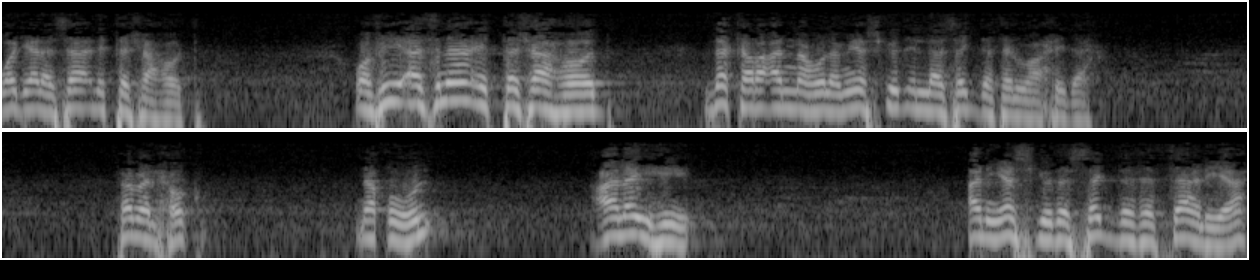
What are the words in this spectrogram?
وجلس للتشهد. وفي أثناء التشهد ذكر أنه لم يسجد إلا سجدة واحدة. فما الحكم؟ نقول عليه أن يسجد السجدة الثانية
